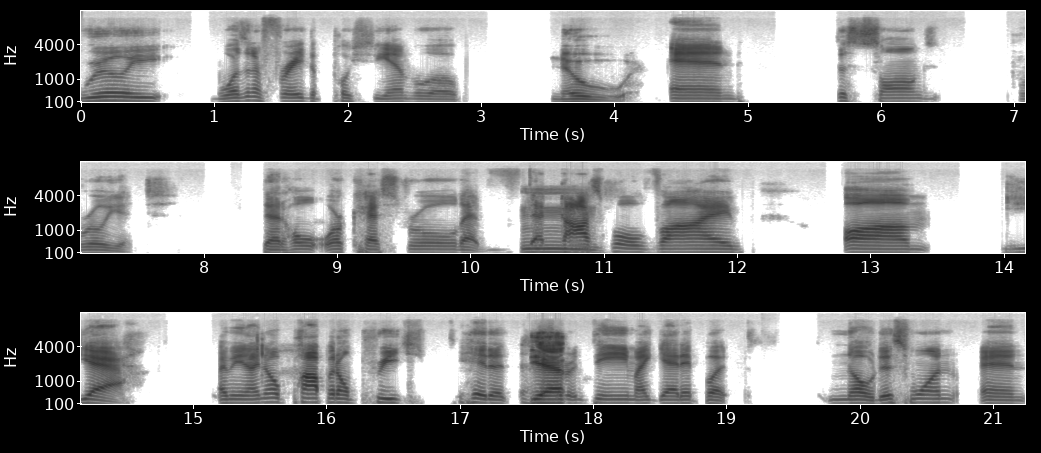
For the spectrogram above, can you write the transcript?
really wasn't afraid to push the envelope No. and the song's brilliant. That whole orchestral, that that Mm. gospel vibe. Um, yeah. I mean, I know Papa don't preach hit a, Yeah. certain theme. I get it, but no, this one and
